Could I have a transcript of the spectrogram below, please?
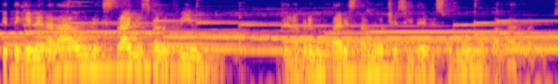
que te generará un extraño escalofrío y te hará preguntar esta noche si debes o no apagar la luz.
